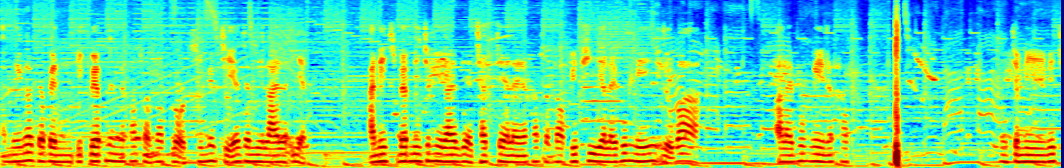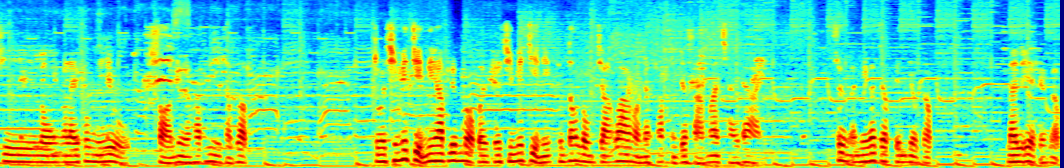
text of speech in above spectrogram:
อันนี้ก็จะเป็นอีกเว็บหนึ่งนะครับสำหรับโหลดชิเมจิก็จะมีรายละเอียด อันนี้เว็บนี้จะมีรายละเอียดชัดเจนเลยนะครับสำหรับวิธีอะไรพวกนี้หรือว่าอะไรพวกนี้นะครับ มันจะมีวิธีลงอะไรพวกนี้อยู่สอนอยู่นะครับนี่สำหรับ ตัวชิมิจินี่ครับลืมบอกไปตัวชิมิจินี้คุณต้องลงจาว่าก่อนนะครับถึงจะสามารถใช้ได้ ซึ่งอันนี้ก็จะเป็นเกี่ยวกับรายละเอียดเกี่ยวกับ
